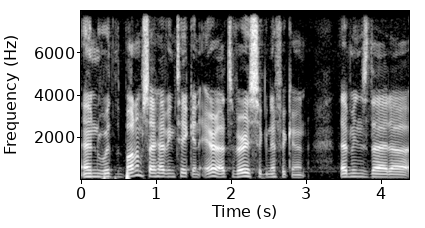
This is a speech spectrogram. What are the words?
And with the bottom side having taken air, that's very significant. That means that uh,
